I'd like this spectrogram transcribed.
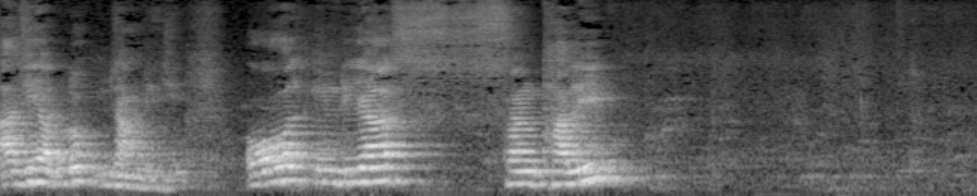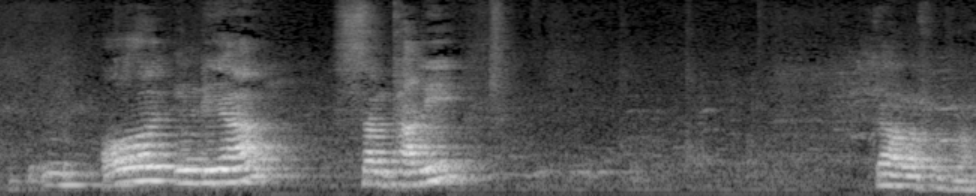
आज ही आप लोग जान लीजिए। All India Santhali. All India Santhali. क्या होगा फॉर्म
